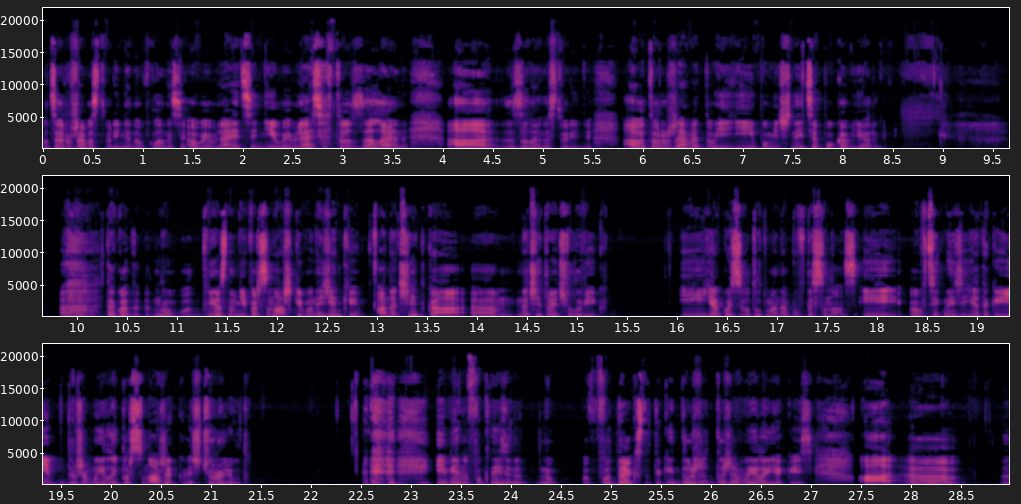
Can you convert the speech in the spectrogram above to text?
оце рожеве створіння на вкладинці, а виявляється, ні, виявляється, то зелене, а зелене створіння. А от рожеве то її помічниця по кав'ярні. Так от, ну, дві основні персонажки, вони жінки, а начитка е, начитує чоловік. І якось отут в мене був дисонанс. І в цій книзі є такий дуже милий персонажик щуролюд. І він по книзі, ну, ну, по тексту, такий дуже дуже милий якийсь. А е,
